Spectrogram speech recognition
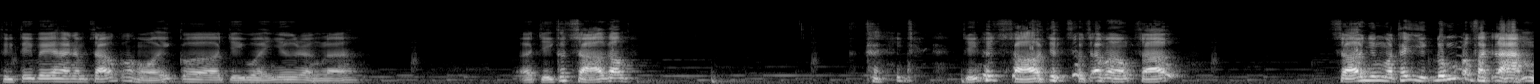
Thì TV256 có hỏi cô, chị Huệ Như rằng là à, chị có sợ không? Chị nói sợ chứ sao, sao mà không sợ? Sợ nhưng mà thấy việc đúng nó phải làm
